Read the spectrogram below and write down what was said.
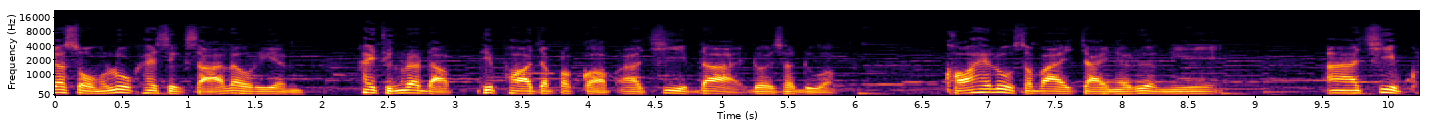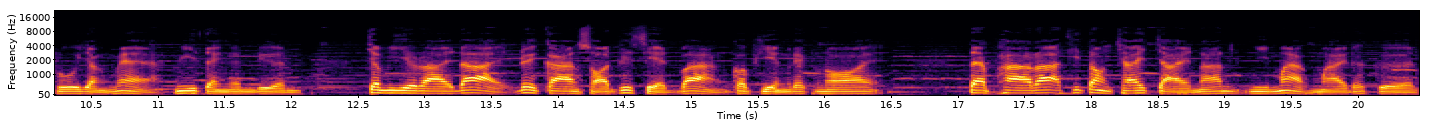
จะส่งลูกให้ศึกษาเล่าเรียน ให้ถึงระดับที่พอจะประกอบอาชีพได้โดยสะดวก ขอให้ลูกสบายใจในเรื่องนี้ อาชีพครูอย่างแม่มีแต่เงินเดือน จะมีรายได้ด้วยการสอนพิเศษบ้างก็เพียงเล็กน้อย แต่ภาระที่ต้องใช้จ่ายนั้นมีมากมายเหลือเกิน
